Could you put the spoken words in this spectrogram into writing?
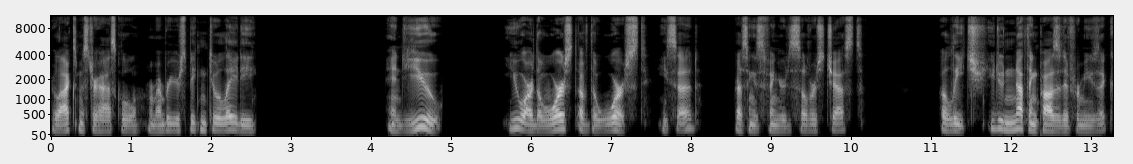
Relax, Mr. Haskell. Remember you're speaking to a lady. And you! You are the worst of the worst, he said, pressing his finger to Silver's chest. A leech. You do nothing positive for music.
